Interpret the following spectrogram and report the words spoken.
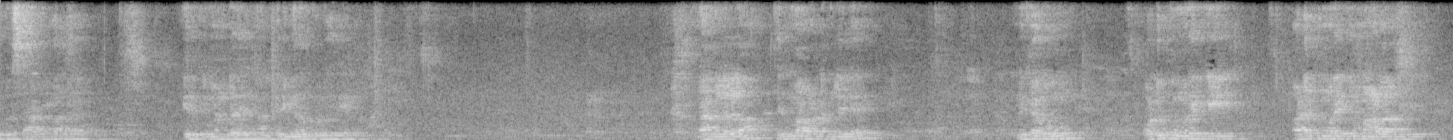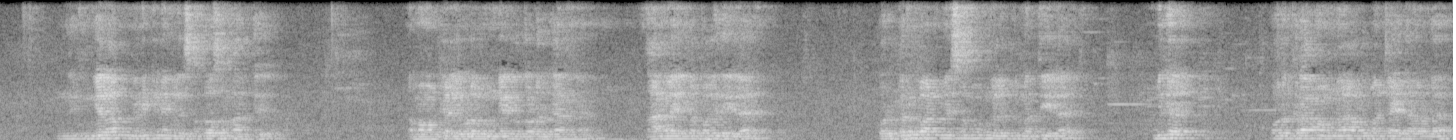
ஒரு சார்பாக இருக்கும் என்பதை நான் பெருமிதம் கொள்கிறேன். நாங்கள் எல்லாம் தென் மாவட்டங்களிலே மிகவும் ஒடுக்குமுறைக்கு அடக்குமுறைக்கும் ஆளாகி இங்கே இங்கெல்லாம் நினைக்கிறேன் எங்களுக்கு சந்தோஷமா இருக்கு. நம்ம மக்கள் இவ்வளவு முன்னேற்றத்தோடு இருக்காங்க. நாங்கள் எங்கள் பகுதியில் ஒரு பெரும்பான்மை சமூகங்களுக்கு மத்தியில் மிக ஒரு கிராமம்னா ஒரு பஞ்சாயத்து அளவில்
